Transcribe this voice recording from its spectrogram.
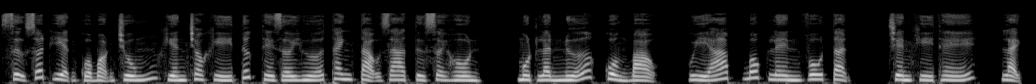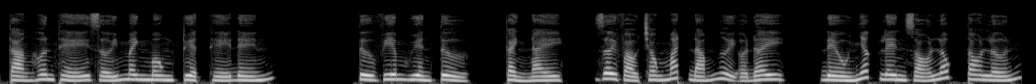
sự xuất hiện của bọn chúng khiến cho khí tức thế giới hứa thanh tạo ra từ sợi hồn, một lần nữa cuồng bạo, uy áp bốc lên vô tận, trên khí thế, lại càng hơn thế giới mênh mông tuyệt thế đến. từ viêm huyền tử, cảnh này, rơi vào trong mắt đám người ở đây, đều nhấc lên gió lốc to lớn,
